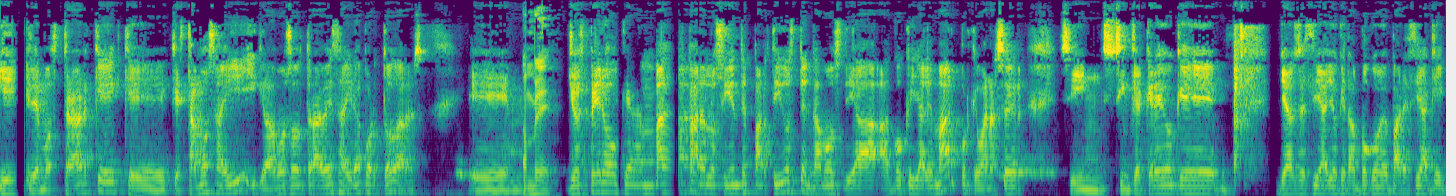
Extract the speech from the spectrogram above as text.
y, demostrar que, estamos ahí y que vamos otra vez a ir a por todas. Eh, Hombre. Yo espero que además para los siguientes partidos tengamos ya a Coque y a Lemar, porque van a ser, sin, sin que creo que, ya os decía yo que tampoco me parecía que,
